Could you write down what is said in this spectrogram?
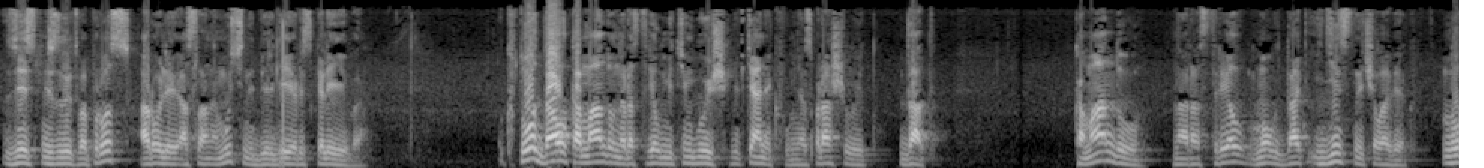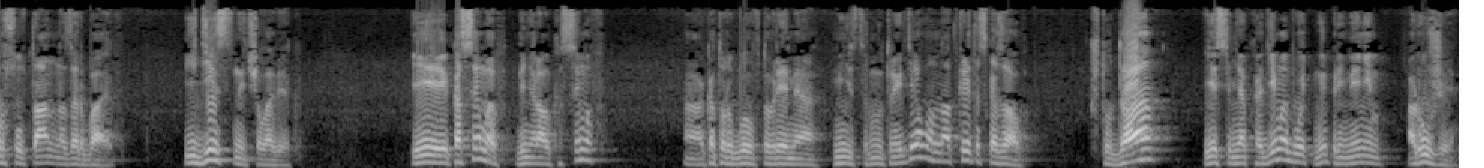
здесь мне задают вопрос о роли Аслана Мусина и Бергея Рискалеева. Кто дал команду на расстрел митингующих нефтяников? У меня спрашивают дат. Команду на расстрел мог дать единственный человек, Нурсултан Назарбаев. Единственный человек. И Касымов, генерал Касымов, а, который был в то время министром внутренних дел, он открыто сказал, что да, если необходимо будет, мы применим оружие.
